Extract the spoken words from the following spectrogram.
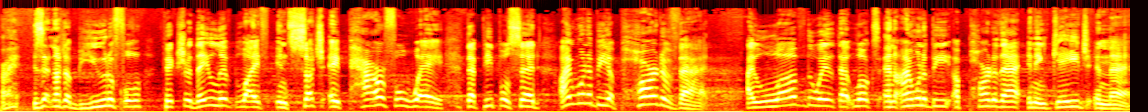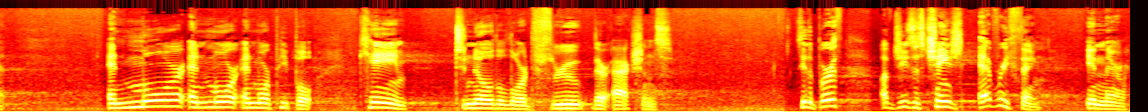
Right? Is that not a beautiful picture? They lived life in such a powerful way that people said, I want to be a part of that. I love the way that that looks, and I want to be a part of that and engage in that. And more and more and more people came to know the Lord through their actions. See, the birth of Jesus changed everything in their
